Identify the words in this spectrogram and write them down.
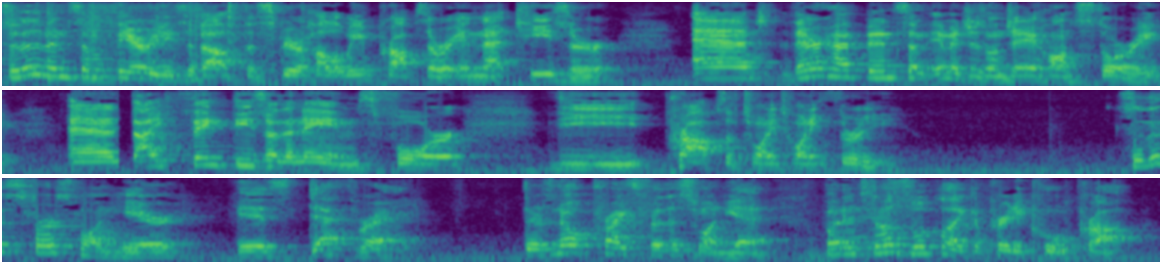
So there's been some theories about the Spirit Halloween props that were in that teaser, and there have been some images on Jay Hahn's story, and I think these are the names for the props of 2023. So this first one here is Death Ray. There's no price for this one yet, but it does look like a pretty cool prop.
